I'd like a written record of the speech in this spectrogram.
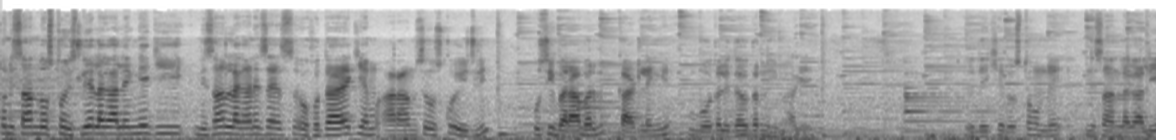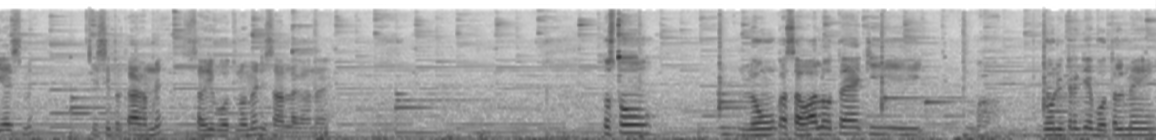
तो निशान दोस्तों इसलिए लगा लेंगे कि निशान लगाने से ऐसा होता है कि हम आराम से उसको ईजिली उसी बराबर में काट लेंगे, बोतल इधर उधर नहीं भागेगी। तो देखिए दोस्तों, हमने निशान लगा लिया इसमें। इसी प्रकार हमने सभी बोतलों में निशान लगाना है। दोस्तों, लोगों का सवाल होता है कि दो लीटर के बोतल में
